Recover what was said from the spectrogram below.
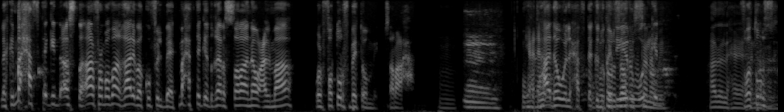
لكن ما حفتقد أصلا. أنا في رمضان غالبا أكون في البيت. ما حفتقد غير الصلاة نوعا ما والفطور في بيت أمي بصراحه. يعني هذا هو اللي حفتقده كثير ويمكن السنوي هذا اللي حي... فطور. ز...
